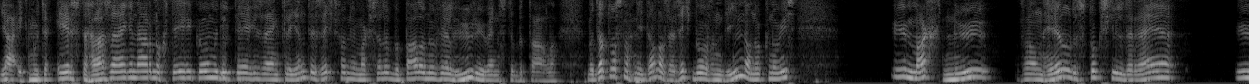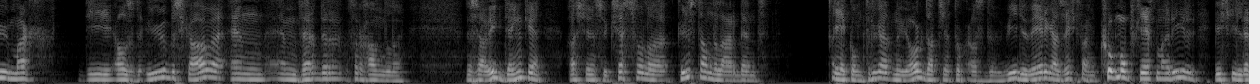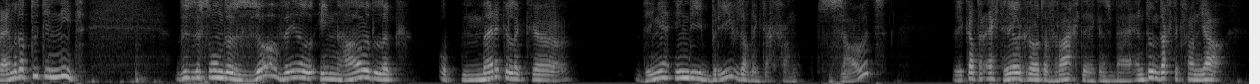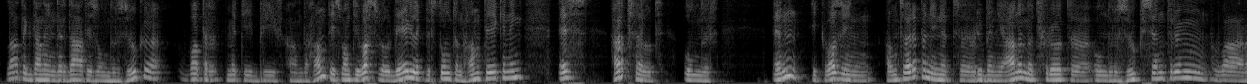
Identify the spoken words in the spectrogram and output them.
Ja, ik moet de eerste huiseigenaar nog tegenkomen die tegen zijn cliënten zegt van u mag zelf bepalen hoeveel huur u wenst te betalen. Maar dat was nog niet alles. Hij zegt bovendien dan ook nog eens, u mag nu van heel de stokschilderijen, u mag die als de uwe beschouwen en hem verder verhandelen. Dan zou ik denken, als je een succesvolle kunsthandelaar bent Je komt terug uit New York, dat je toch als de wie de weerga zegt van kom op, geef maar hier die schilderij. Maar dat doet hij niet. Dus er stonden zoveel inhoudelijk opmerkelijke dingen in die brief dat ik dacht van, zou het? Dus ik had er echt heel grote vraagtekens bij. En toen dacht ik van, ja, laat ik dan inderdaad eens onderzoeken wat er met die brief aan de hand is. Want die was wel degelijk, er stond een handtekening, S. Hartveld onder. En ik was in Antwerpen, in het eh, Rubenianum, het grote onderzoekscentrum, waar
